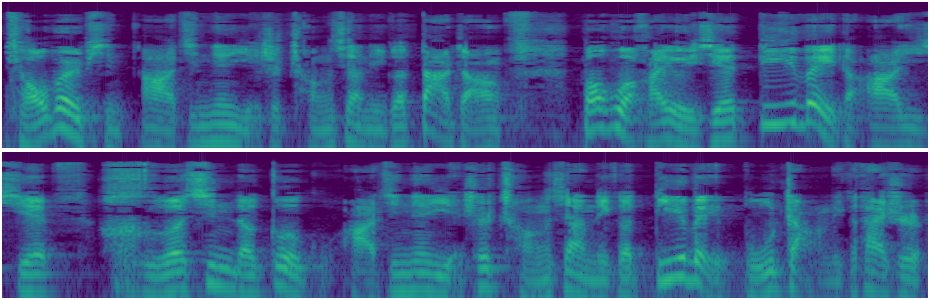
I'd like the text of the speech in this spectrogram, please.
调味品啊，今天也是呈现了一个大涨。包括还有一些低位的啊，一些核心的个股啊，今天也是呈现了一个低位补涨的一个态势。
